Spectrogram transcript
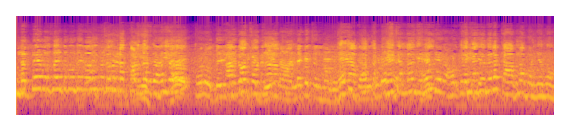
90% ਬੰਦੇ ਗਾਲਾਂ ਕੱਢਦੇ ਜਿਹੜਾ ਕੱਢਦਾ ਤੁਸੀਂ ਤੁਹਾਨੂੰ ਉਦੋਂ ਦੀ ਆਪਾਂ ਕਹਿੰਦੇ ਨਾਲ ਲੈ ਕੇ ਚੱਲੋਗੇ ਜੇ। ਆਪਾਂ ਇਕੱਠੇ ਚੱਲਾਂਗੇ ਨਾ। ਤੇ ਕਹਿੰਦੇ ਹੁੰਦੇ ਨਾ ਕਾਫਲਾ ਬਣ ਜਾਂਦਾ।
